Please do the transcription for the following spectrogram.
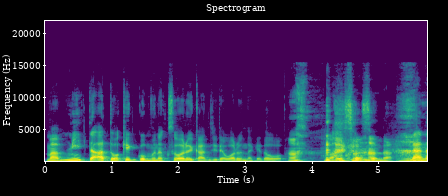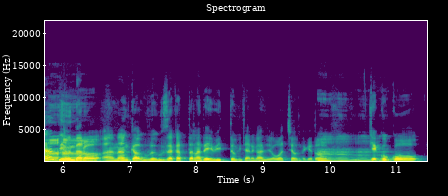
まあ見た後は結構胸くそ悪い感じで終わるんだけどあまあ そうなんだ。ななんて言うんだろう。あなんかううざかったなデイビッドみたいな感じで終わっちゃうんだけど、うんうんうんうん。結構こ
